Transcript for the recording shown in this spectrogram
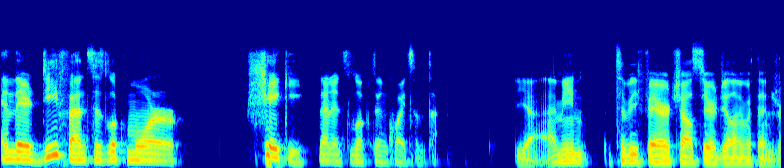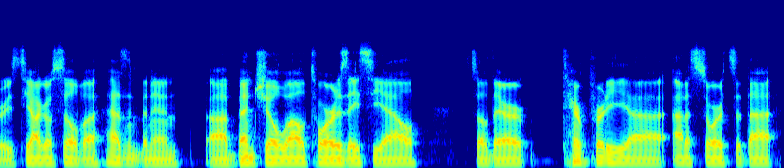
And their defense has looked more shaky than it's looked in quite some time. Yeah, I mean, to be fair, Chelsea are dealing with injuries. Thiago Silva hasn't been in. Uh, ben Chilwell tore his ACL, so they're they're pretty uh, out of sorts at that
